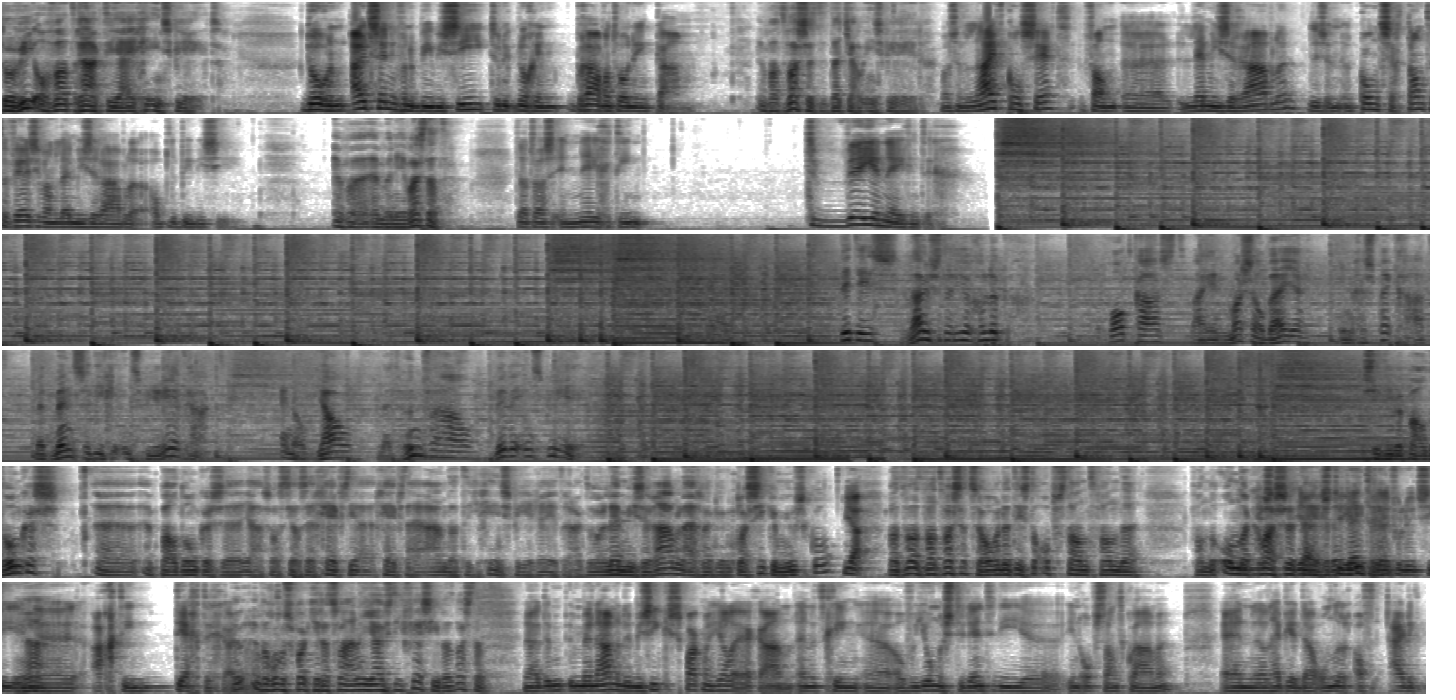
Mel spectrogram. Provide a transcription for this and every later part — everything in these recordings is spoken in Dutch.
Door wie of wat raakte jij geïnspireerd? Door een uitzending van de BBC toen ik nog in Brabant woonde in Kaam. En wat was het dat jou inspireerde? Het was een live concert van uh, Les Miserables. Dus een, een, concertante versie van Les Miserables op de BBC. En, en wanneer was dat? Dat was in 1992. Dit is Luister je gelukkig. Een podcast waarin Marcel Beijer in gesprek gaat met mensen die geïnspireerd raakt. En ook jou met hun verhaal willen inspireren. Zit hier bij Paul Donkers. Uh, en Paul Donkers, uh, ja, zoals hij al zegt, geeft hij, geeft hij aan dat hij geïnspireerd raakt door Les Miserables, eigenlijk een klassieke musical. Ja. Wat, wat, wat was het zo? Want dat is de opstand van de, van de onderklasse ja, tegen de studentenrevolutie in ja. uh, 1830. En waarom sprak je dat zo aan en juist die versie? Wat was dat? Nou, de, met name de muziek sprak me heel erg aan. En het ging over jonge studenten die in opstand kwamen. En dan heb je daaronder, of eigenlijk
